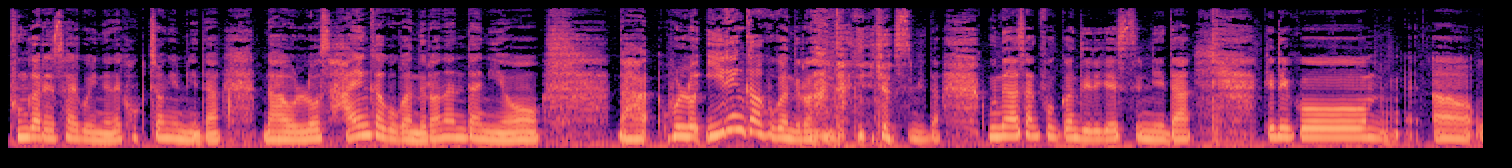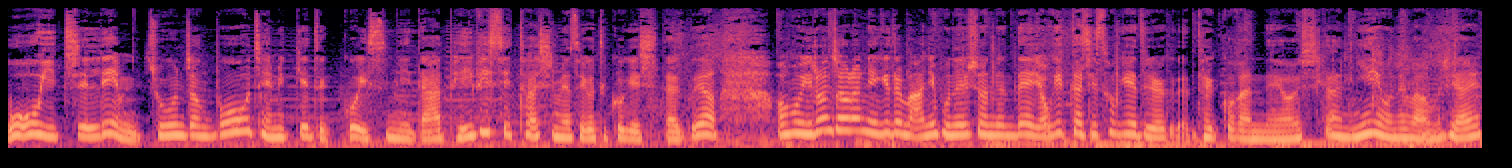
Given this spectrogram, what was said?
분갈에 살고 있는데 걱정입니다. 나 홀로 4인 가구가 늘어난다니요. 나 홀로 1인 가구가 늘어난다는 얘기였습니다. 문화상품권 드리겠습니다. 그리고 어, 5527님 좋은 정보 재밌게 듣고 있습니다. 베이비시터 하시면서 이거 듣고 계시다고요. 어, 뭐 이런저런 얘기들 많이 보내주셨는데 여기까지 소개해드릴 것 같네요. 시간이 오늘 마무리할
